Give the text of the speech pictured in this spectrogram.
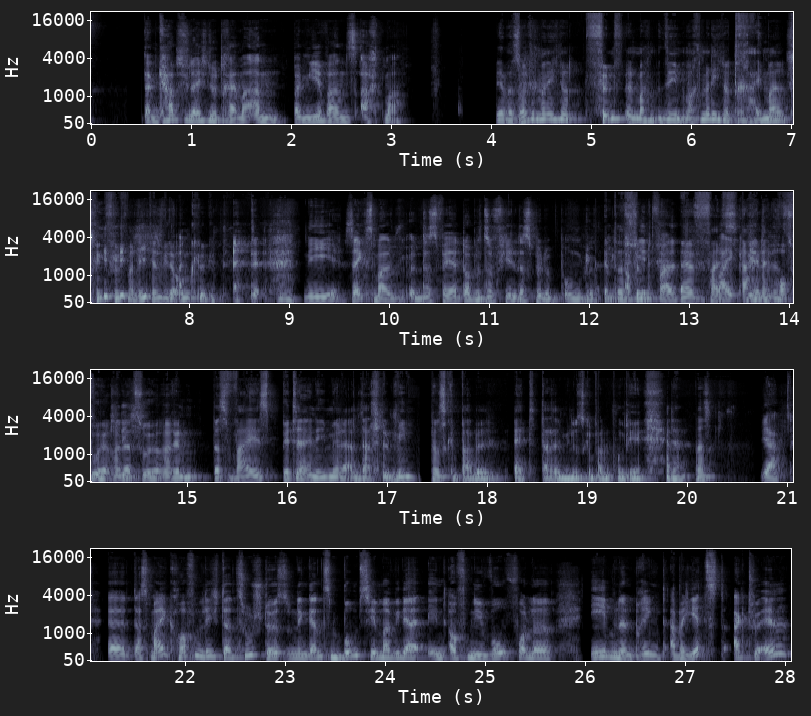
Dann kam es vielleicht nur dreimal an. Bei mir waren es achtmal. Ja, aber sollte man nicht nur fünf, äh, machen, nee, macht man nicht nur dreimal, bringt fünfmal nicht dann wieder Unglück? nee, sechsmal, das wäre ja doppelt so viel, das würde Unglück bringen. Auf stimmt. jeden Fall. Äh, falls Mike einer der Zuhörer oder Zuhörerin das weiß, bitte eine E-Mail an dattel-gebabbel at dattel-gebabbel.de. Was? Ja, äh, dass Mike hoffentlich dazu stößt und den ganzen Bums hier mal wieder in, auf niveauvolle Ebenen bringt. Aber jetzt aktuell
